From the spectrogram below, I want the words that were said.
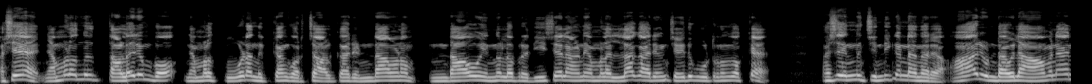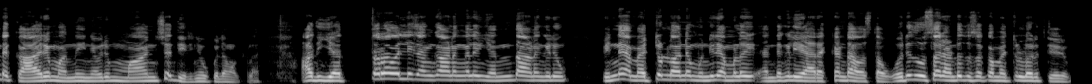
പക്ഷേ നമ്മളൊന്ന് തളരുമ്പോൾ നമ്മൾ കൂടെ നിൽക്കാൻ കുറച്ച് ആൾക്കാർ ഉണ്ടാവണം ഉണ്ടാവും എന്നുള്ള പ്രതീക്ഷയിലാണ് നമ്മൾ എല്ലാ കാര്യവും ചെയ്തു കൂട്ടുന്നതൊക്കെ പക്ഷെ ഇന്ന് ചിന്തിക്കേണ്ട എന്താ പറയുക ആരും ഉണ്ടാവില്ല. അവനാന്റെ കാര്യം വന്നു കഴിഞ്ഞാൽ ഒരു മനുഷ്യൻ തിരിഞ്ഞു നോക്കില്ല മക്കളെ. അത് എത്ര വലിയ ചങ്കാണെങ്കിലും എന്താണെങ്കിലും പിന്നെ മറ്റുള്ളവന്റെ മുന്നിൽ നമ്മൾ എന്തെങ്കിലും ഇരക്കേണ്ട അവസ്ഥ. ഒരു ദിവസം രണ്ട് ദിവസമൊക്കെ മറ്റുള്ളവർ തരും.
